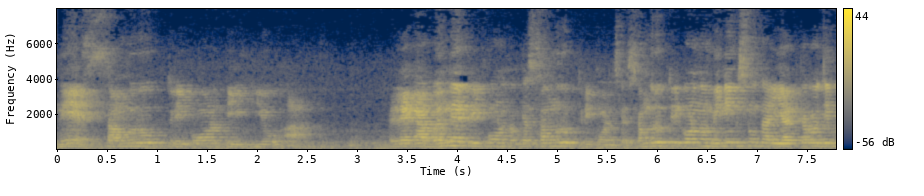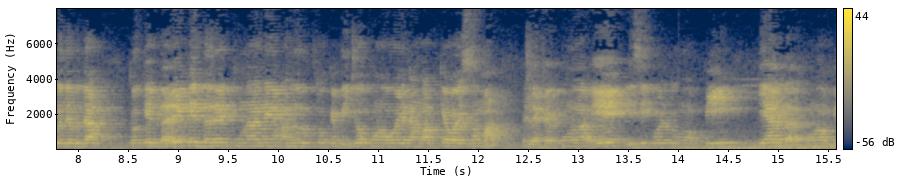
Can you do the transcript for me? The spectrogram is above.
ને સમરૂપ ત્રિકોણ PQR એટલે કે આ બંને ત્રિકોણ તો કે સમરૂપ ત્રિકોણ છે. સમરૂપ ત્રિકોણનો મીનિંગ શું થાય યાદ કરો જે બધે બધા? તો કે દરેકે દરેક ખૂણાને અનુરૂપ તો કે બીજો ખૂણો હોય એના માપ કેવાય સમાન. એટલે કે ખૂણો A ખૂણો P ત્યારબાદ ખૂણો B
